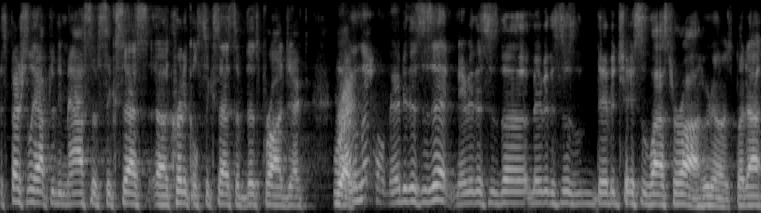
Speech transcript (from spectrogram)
especially after the massive success, uh, critical success of this project. Right. I don't know. Maybe this is it. Maybe this is the. Maybe this is David Chase's last hurrah. Who knows? But uh,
